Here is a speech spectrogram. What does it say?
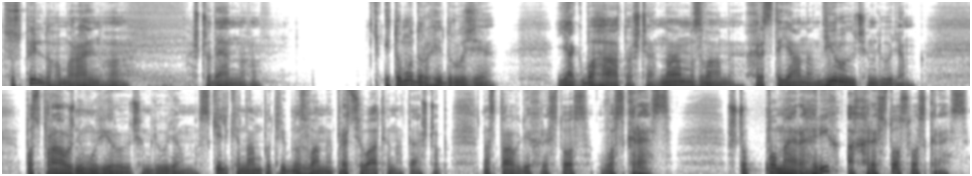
Суспільного, морального, щоденного. І тому, дорогі друзі, як багато ще нам з вами, християнам, віруючим людям, по-справжньому віруючим людям, скільки нам потрібно з вами працювати на те, щоб насправді Христос воскрес, щоб помер гріх, а Христос воскрес.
